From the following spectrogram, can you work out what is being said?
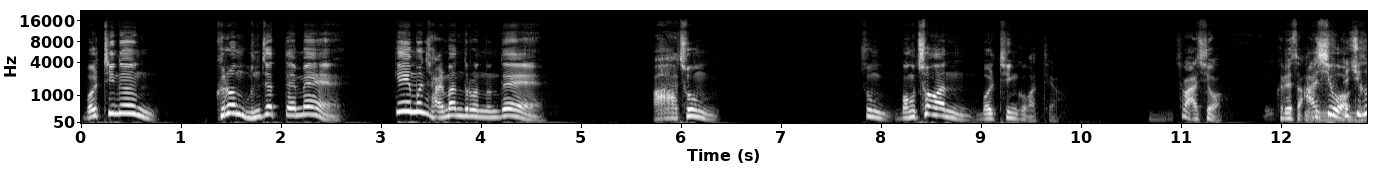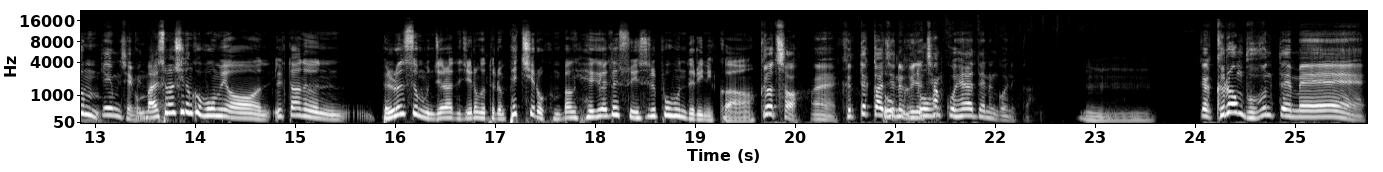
멀티는 그런 문제 때문에 게임은 잘 만들었는데 아 좀 좀 멍청한 multi인 것 같아요. 참 아쉬워. 그래서 아쉬워. 근데 지금 게임 재밌. 말씀하시는 거 보면 일단은 밸런스 문제라든지 이런 것들은 패치로 금방 해결될 수 있을 부분들이니까. 그렇죠. 예, 그때까지는 또- 그냥 또- 참고 해야 되는 거니까. 음. 그러니까 그런 부분 때문에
